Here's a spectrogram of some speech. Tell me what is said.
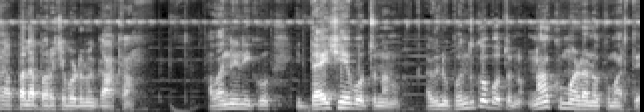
సఫలపరచబడును గాక. అవన్నీ నీకు దయచేయబోతున్నాను. అవి నువ్వు పొందుకోబోతున్నావు. నా కుమారుడు నా కుమార్తె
